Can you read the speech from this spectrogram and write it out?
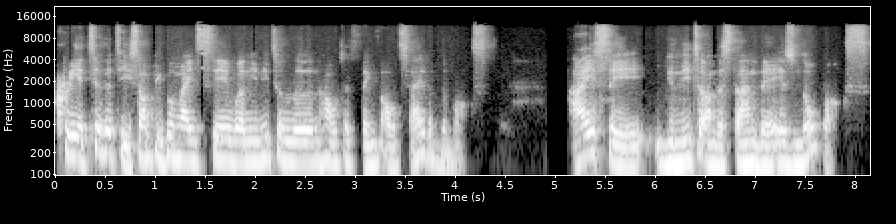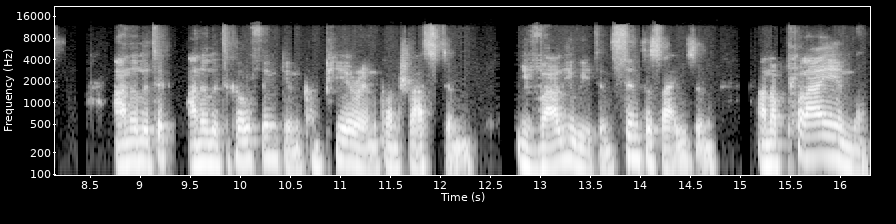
Creativity, some people might say, well, you need to learn how to think outside of the box. I say you need to understand there is no box. Analytic, analytical thinking, comparing, contrasting, evaluating, synthesizing, and applying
